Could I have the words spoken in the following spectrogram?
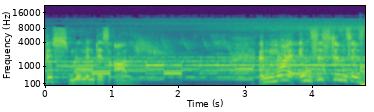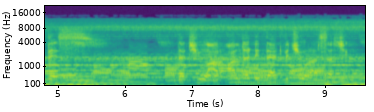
This moment is all. And my insistence is this that you are already that which you are searching.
